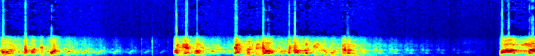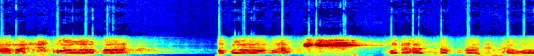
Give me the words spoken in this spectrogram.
দোষ আমাদের পড়তে আমি এখন জান্নাতে যাওয়ার কথা আল্লাহ যেহেতু বলছেন আমি বলছি। وأما من خاف النفس عن الهوى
